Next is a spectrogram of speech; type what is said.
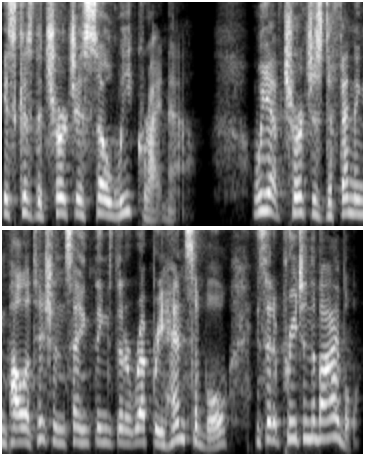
is because the church is so weak right now. We have churches defending politicians saying things that are reprehensible instead of preaching the Bible.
